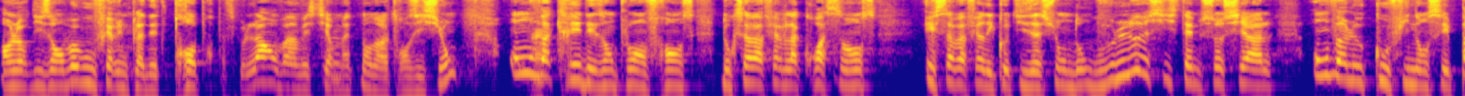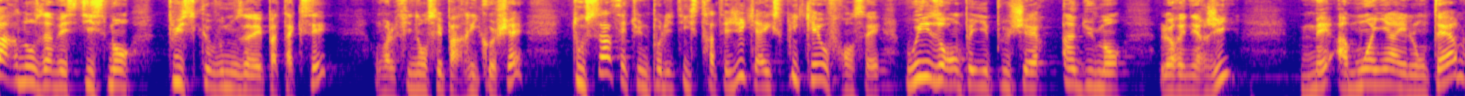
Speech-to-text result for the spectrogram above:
en leur disant on va vous faire une planète propre, parce que là on va investir maintenant dans la transition, on va créer des emplois en France, donc ça va faire de la croissance. Et ça va faire des cotisations. Donc le système social, on va le cofinancer par nos investissements, puisque vous ne nous avez pas taxés. On va le financer par ricochet. Tout ça, c'est une politique stratégique à expliquer aux Français. Oui, ils auront payé plus cher indûment leur énergie, mais à moyen et long terme,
